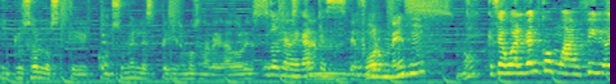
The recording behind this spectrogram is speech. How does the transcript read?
Incluso los que consumen la especie son los navegadores los navegantes. deformes, ¿no? Que se vuelven como anfibios,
